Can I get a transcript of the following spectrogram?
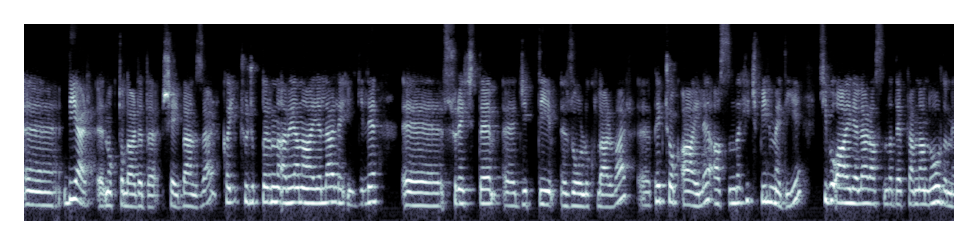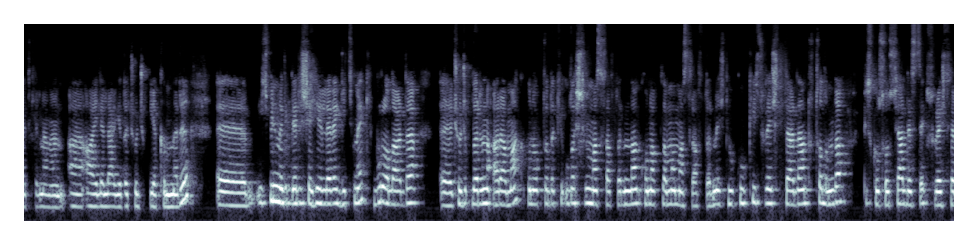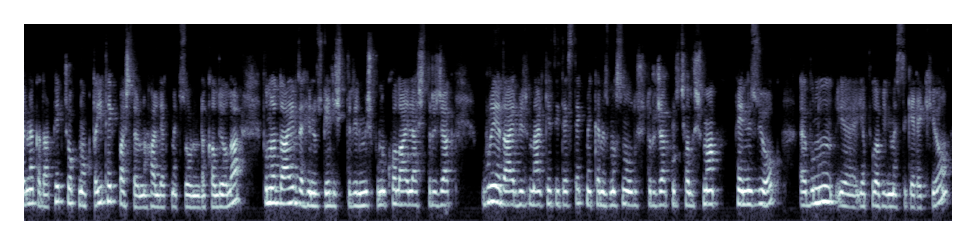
E, diğer e, noktalarda da şey benzer. Kayıp çocuklarını arayan ailelerle ilgili e, süreçte e, ciddi zorluklar var. E, pek çok aile aslında hiç bilmediği ki bu aileler aslında depremden doğrudan etkilenen e, aileler ya da çocuk yakınları e, hiç bilmedikleri şehirlere gitmek, buralarda e, çocuklarını aramak, bu noktadaki ulaşım masraflarından konaklama masraflarına, işte hukuki süreçlerden tutalım da psikososyal destek süreçlerine kadar pek çok noktayı tek başlarına halletmek zorunda kalıyorlar. Buna dair de henüz geliştirilmiş, bunu kolaylaştıracak, buraya dair bir merkezi destek mekanizmasını oluşturacak bir çalışma henüz yok. E, bunun e, yapılabilmesi gerekiyor.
